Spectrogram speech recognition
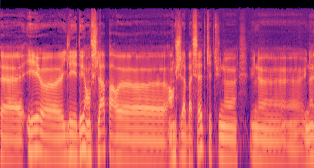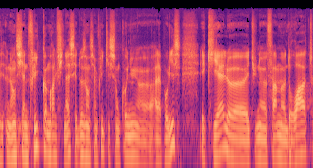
Euh, et euh, il est aidé en cela par euh, Angela Bassett qui est une une, ancienne flic comme Ralph Fiennes. Ces deux anciens flics qui sont connus à la police et qui elle est une femme droite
